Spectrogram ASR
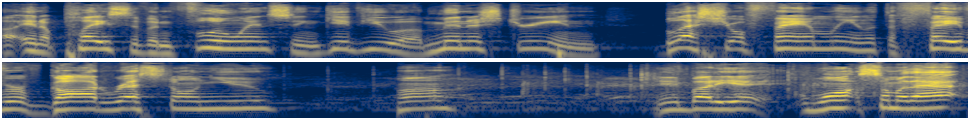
uh, in a place of influence and give you a ministry and bless your family and let the favor of God rest on you. Huh? Anybody want some of that?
